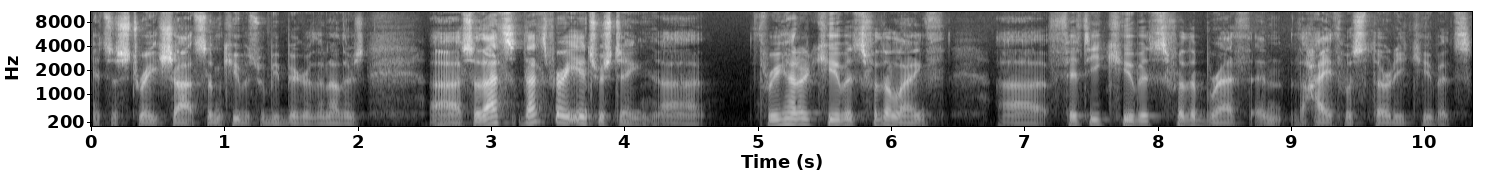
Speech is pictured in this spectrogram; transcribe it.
It's a straight shot. Some cubits would be bigger than others. Uh, so that's that's very interesting. Uh, 300 cubits for the length, uh, 50 cubits for the breadth, and the height was 30 cubits.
